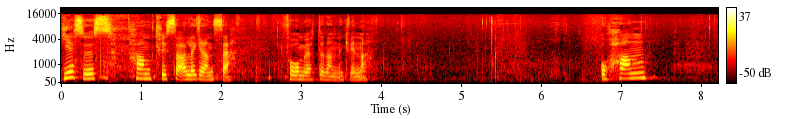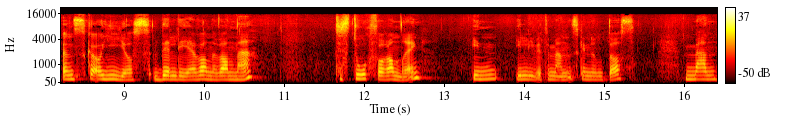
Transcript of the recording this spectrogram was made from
Jesus han krysser alle grenser for å møte denne kvinnen. Og han ønsker å gi oss det levende vannet til stor forandring inn i livet til menneskene rundt oss. Men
